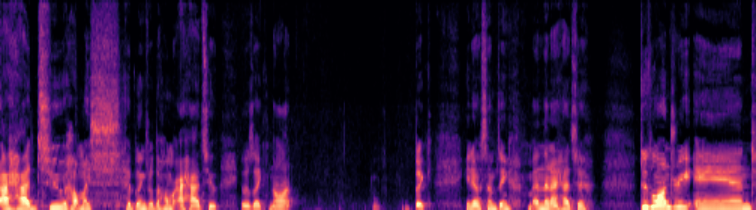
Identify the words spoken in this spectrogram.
I had to help my siblings with the homework. I had to. It was like not, like, you know, something. And then I had to do the laundry and,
